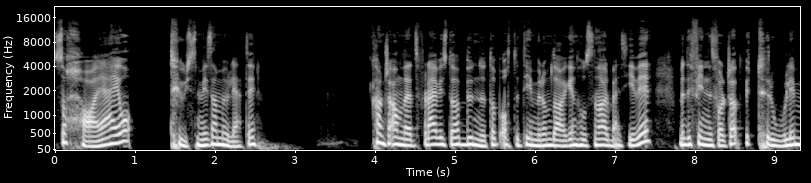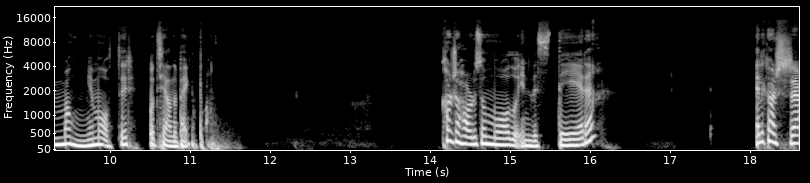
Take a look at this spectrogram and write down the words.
så har jeg jo tusenvis av muligheter. Kanskje annerledes for deg hvis du har bundet opp åtte timer om dagen hos en arbeidsgiver, men det finnes fortsatt utrolig mange måter å tjene penger på. Kanskje har du som mål å investere? Eller kanskje,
